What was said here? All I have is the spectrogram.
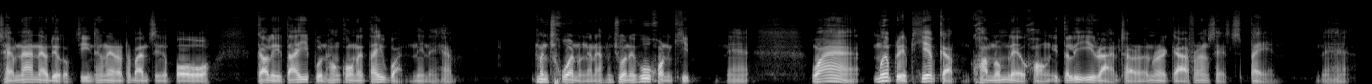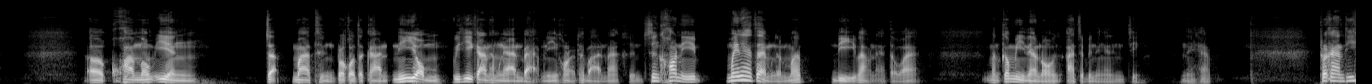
ใช้อำนาจแนวเดียวกับจีน ทั้งในรัฐบาลสิงคโปร์เกาหลีใต้ญี่ปุ่นฮ่องกงและไต้หวันเนี่ยนะครับ มันชวนเหมือนกันนะมันชวนให้ผู้คนคิดนะฮะว่าเมื่อเปรียบเทียบกับความล้มเหลวของอิตาลีอิหร่านสหรัฐอเมริกาฝรั่งเศสสเปนนะฮะความโน้มเอียง จะมาถึงปรากฏการณ์นิยมวิธีการทำงานแบบนี้ของรัฐบาลมากขึ้น ซึ่งข้อนี้ไม่แน่ใจเหมือนกันว่าดีเปล่านะ แต่ว่ามันก็มีแนวโน้มอาจจะเป็นอย่างนั้นจริงๆนะครับ ประการที่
